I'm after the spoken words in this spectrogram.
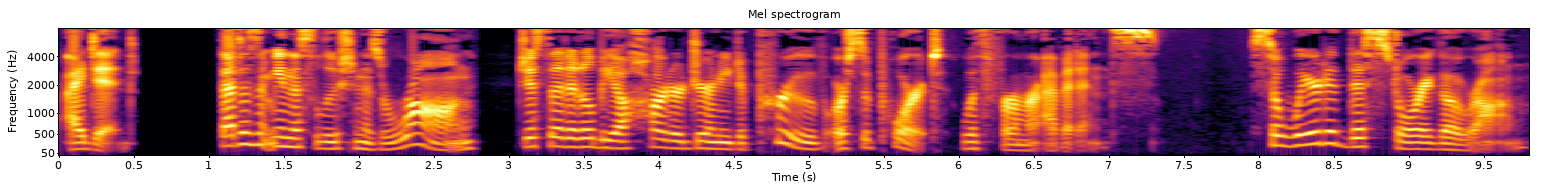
I did. That doesn't mean the solution is wrong, just that it'll be a harder journey to prove or support with firmer evidence. So, where did this story go wrong?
